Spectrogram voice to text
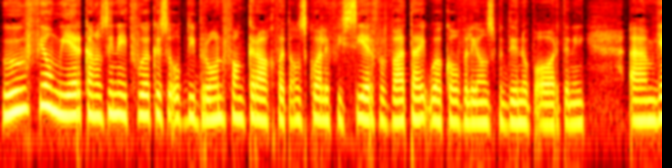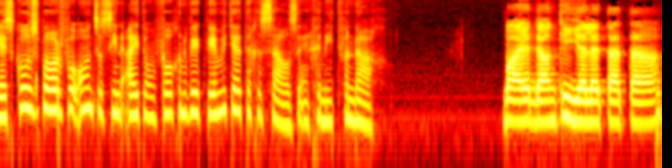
hoeveel meer kan ons nie net fokus op die bron van krag wat ons kwalifiseer vir wat hy ook al wil hê ons moet doen op aarde nie. Ehm um, jy's kosbaar vir ons. Ons sien uit om volgende week weer met jou te gesels en geniet vandag. Baie dankie julle tatta.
